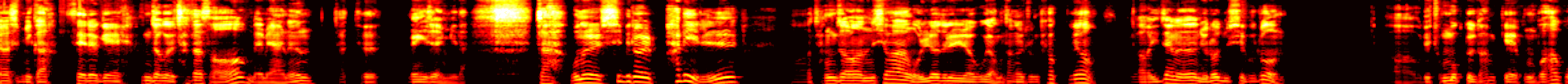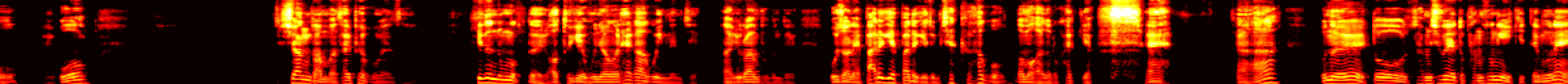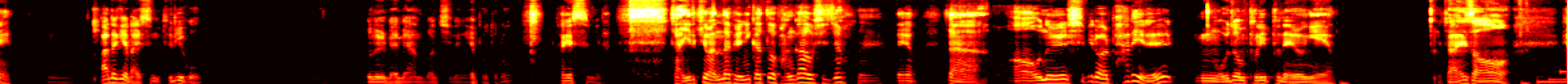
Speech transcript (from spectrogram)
안녕하십니까. 세력의 흔적을 찾아서 매매하는 차트 매니저입니다. 자, 오늘 11월 8일 어, 장전 시황 올려드리려고 영상을 좀 켰고요. 어, 이제는 이런 식으로 어, 우리 종목들도 함께 공부하고 그리고 어, 시황도 한번 살펴보면서 어, 히든 종목들 어떻게 운영을 해가고 있는지 어, 이러한 부분들 오전에 빠르게 빠르게 좀 체크하고 넘어가도록 할게요. 예. 자, 오늘 또 잠시 후에 또 방송이 있기 때문에 음, 빠르게 말씀드리고 음, 오늘 매매 한번 진행해 보도록 하겠습니다. 자 이렇게 만나 뵈니까 또 반가우시죠? 네 그래요. 자 어, 오늘 11월 8일 음, 오전 브리프 내용이에요. 자 해서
